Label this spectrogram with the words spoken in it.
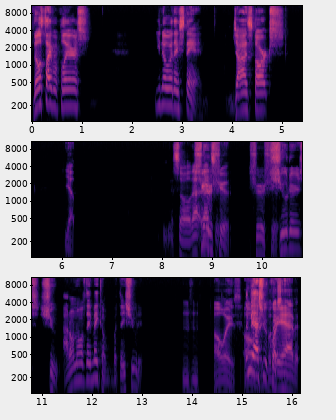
those type of players. You know where they stand. John Starks. Yep. So that shooters shoot. Shooters shoot. Shooters shoot. I don't know if they make them, but they shoot it. Mm-hmm. Always. Let always. me ask you a well, question. There you have it.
